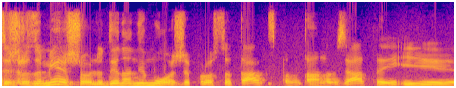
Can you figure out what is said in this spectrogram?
ти ж розумієш, що людина не може просто так спонтанно взяти і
